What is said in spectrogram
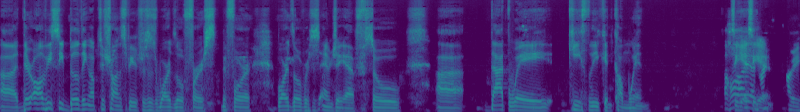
uh, they're obviously building up to Shawn Spears versus Wardlow first before Wardlow versus MJF. So uh, that way Keith Lee can come win. Ako, sige, I sige. Agree, sorry.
